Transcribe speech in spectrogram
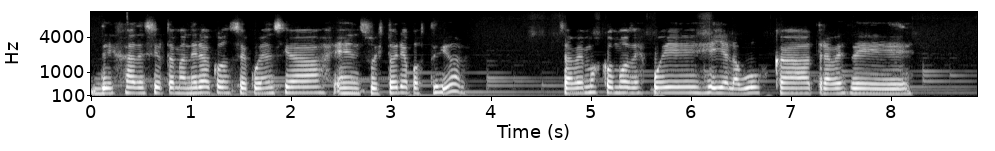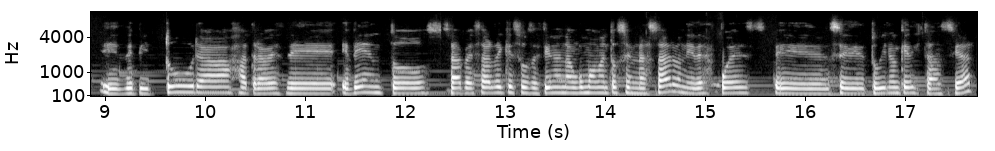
deja de cierta manera consecuencias en su historia posterior. Sabemos cómo después ella la busca a través de, eh, de pinturas, a través de eventos, a pesar de que sus destinos en algún momento se enlazaron y después eh, se tuvieron que distanciar,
